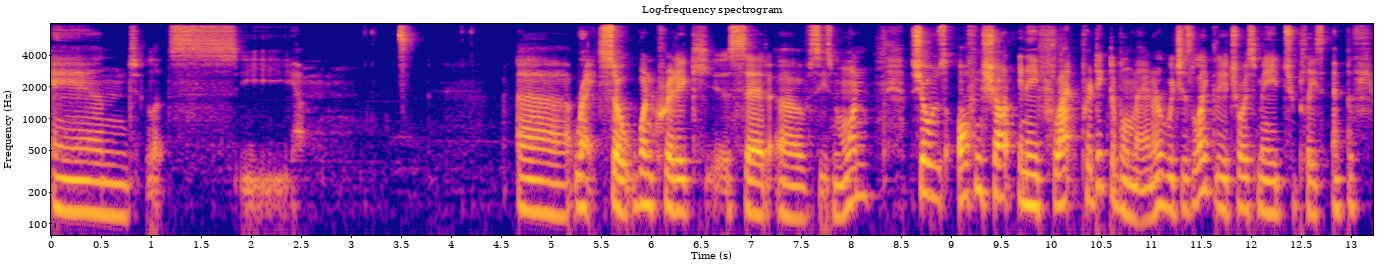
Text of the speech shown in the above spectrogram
And let's see. Uh, right, so one critic said of season one, the show is often shot in a flat, predictable manner, which is likely a choice made to place emphasis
